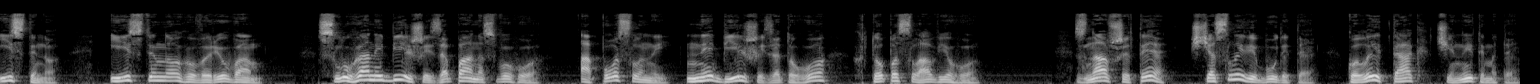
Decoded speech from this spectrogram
Істинно, істинно говорю вам слуга не більший за пана свого, а посланий не більший за того, хто послав його. Знавши те, щасливі будете, коли так чинитимете.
